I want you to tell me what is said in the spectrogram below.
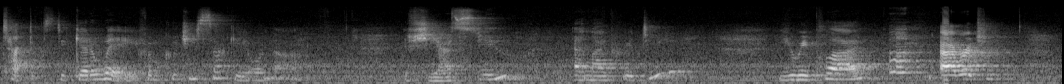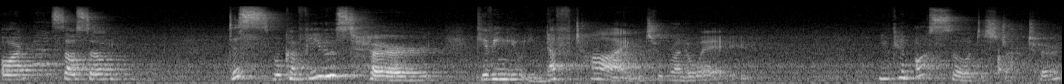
tactics to get away from Kuchisake Onna. If she asks you, am I pretty? You reply, ah, average, or so-so. This will confuse her, giving you enough time to run away. You can also distract her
